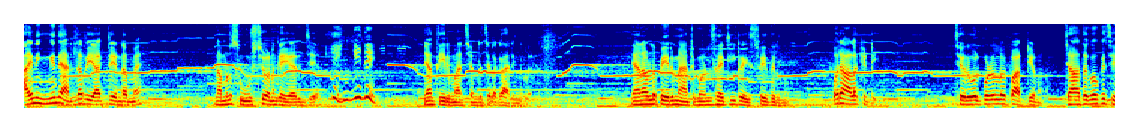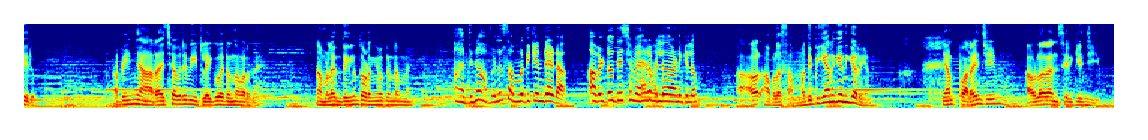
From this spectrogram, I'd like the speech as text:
അതിന് ഇങ്ങനെ അല്ല റിയാക്ട് ചെയ്യേണ്ട അമ്മേ. നമ്മൾ സൂക്ഷിച്ചു വേണം കൈകാര്യം ചെയ്യാൻ. എങ്ങനെ? ഞാൻ തീരുമാനിച്ചിട്ടുണ്ട് ചില കാര്യങ്ങൾ ഞാൻ അവളുടെ പേര് മാട്രിമോണിയൽ സൈറ്റിൽ രജിസ്റ്റർ ചെയ്തിരുന്നു. ഒരാളെ കിട്ടി. ചെറുകോൽപ്പുഴയുള്ള ഒരു പാർട്ടിയാണ്. ജാതകമൊക്കെ ചേരും. അപ്പോൾ ഈ ഞായറാഴ്ച അവർ വീട്ടിലേക്ക് വരുമെന്നാ പറഞ്ഞേ. നമ്മൾ എന്തെങ്കിലും തുടങ്ങി വെക്കണ്ടമ്മേ അതിന് അവൾ സമ്മതിക്കണ്ടേടാ. അവളുടെ ഉദ്ദേശം വേറെ വല്ലതാണെങ്കിലോ? അവ- അവളെ സമ്മതിപ്പിക്കാനൊക്കെ എനിക്കറിയാം. ഞാൻ പറയും ചെയ്യും അവളത് അനുസരിക്കുകയും ചെയ്യും.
